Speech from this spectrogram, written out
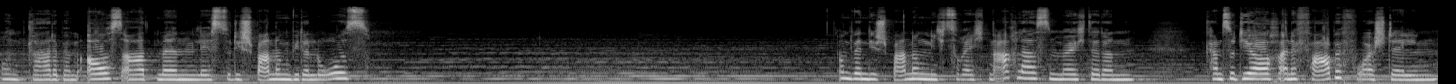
Und gerade beim Ausatmen lässt du die Spannung wieder los Und wenn die Spannung nicht so recht nachlassen möchte, dann kannst du dir auch eine Farbe vorstellen,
